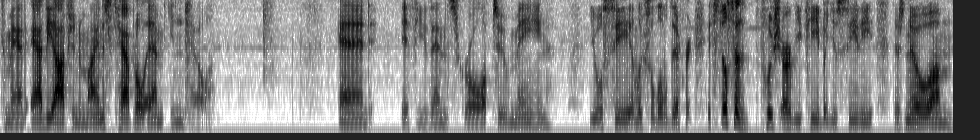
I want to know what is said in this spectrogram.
command, add the option minus capital M Intel. And if you then scroll up to main, you will see it looks a little different. It still says push RBP, but you see the there's no um,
